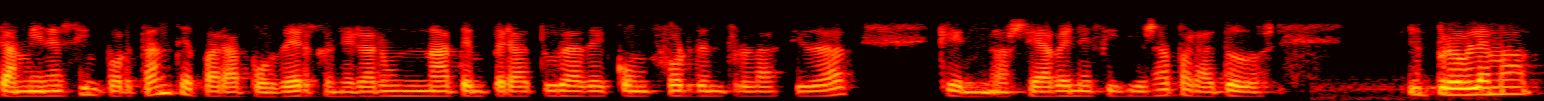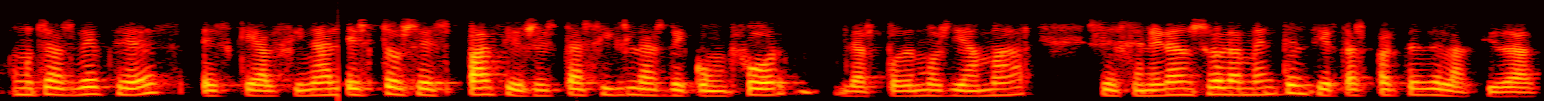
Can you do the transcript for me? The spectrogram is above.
también es importante para poder generar una temperatura de confort dentro de la ciudad que nos sea beneficiosa para todos. El problema muchas veces es que al final estos espacios, estas islas de confort, las podemos llamar, se generan solamente en ciertas partes de la ciudad,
